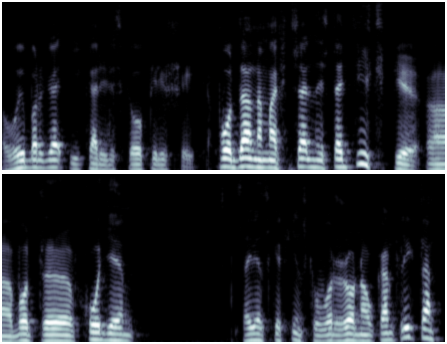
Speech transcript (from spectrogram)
Выборга и Карельского перешейка. По данным официальной статистики, а, вот э, в ходе советско-финского вооруженного конфликта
